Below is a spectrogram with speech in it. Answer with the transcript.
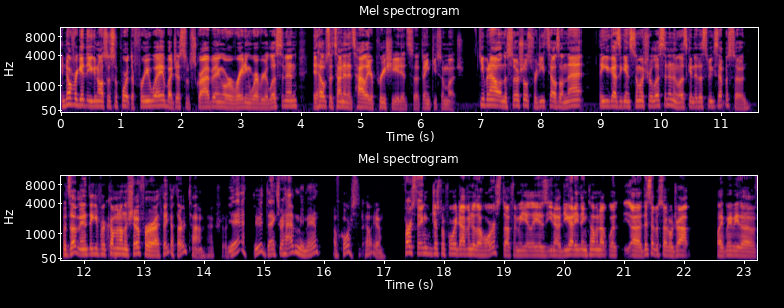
and don't forget that you can also support the freeway by just subscribing or rating wherever you're listening. It helps a ton and it's highly appreciated. So thank you so much. Keep an eye out on the socials for details on that. Thank you guys again so much for listening, and let's get into this week's episode. What's up, man? Thank you for coming on the show for I think a third time, actually. Yeah, dude, thanks for having me, man. Of course. Hell yeah. First thing, just before we dive into the horror stuff immediately, is you know, do you got anything coming up with uh this episode will drop like maybe the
